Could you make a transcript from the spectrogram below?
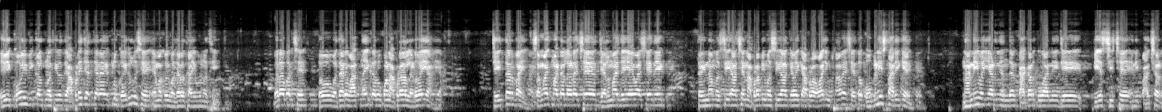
એવી કોઈ વિકલ્પ નથી હોતી. આપણે જે અત્યારે એટલું કરેલું છે, એમાં કોઈ વધારો થાય એવું નથી. બરાબર છે? તો વધારે વાત નહીં કરું, પણ આપણા લડવૈયા ચૈતરભાઈ સમાજ માટે લડે છે, જેલમાં જઈ આવ્યા છે ને ત્યાંના મસીહા છે ને આપણા બી મસીહા કહેવાય કે આપણો અવાજ ઉઠાવે છે. તો ઓગણીસ તારીખે નાની વૈયાળની અંદર કાકડ કુવાની જે પીએસસી છે એની પાછળ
